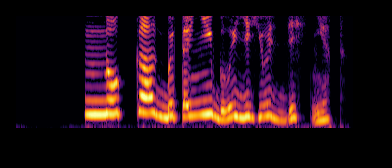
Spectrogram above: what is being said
Но как бы то ни было, ее здесь нет.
